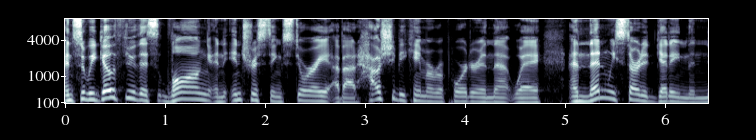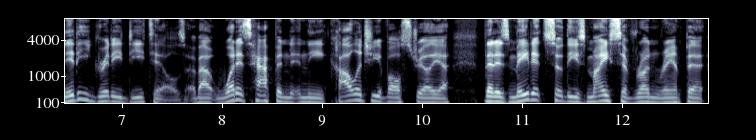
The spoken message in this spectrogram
And so we go through this long and interesting story about how she became a reporter in that way. And then we started getting the nitty gritty details about what has happened in the ecology of Australia that has made it so these mice have run rampant,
